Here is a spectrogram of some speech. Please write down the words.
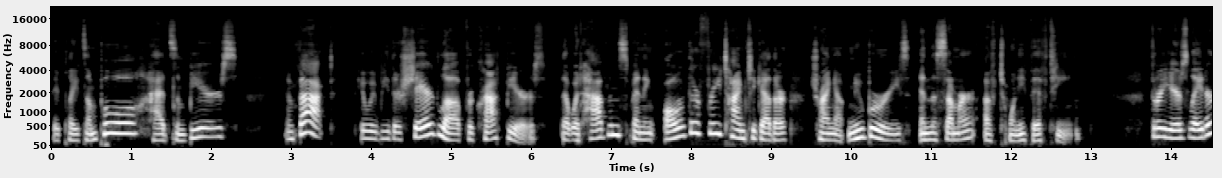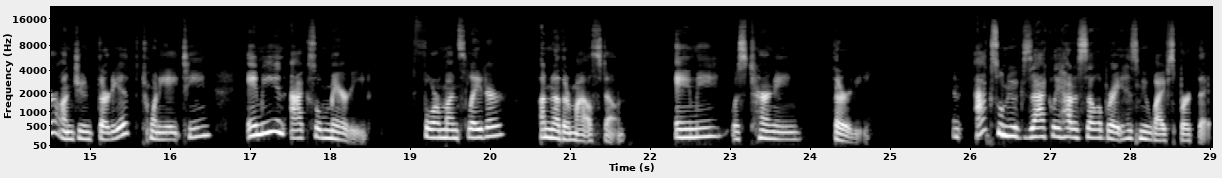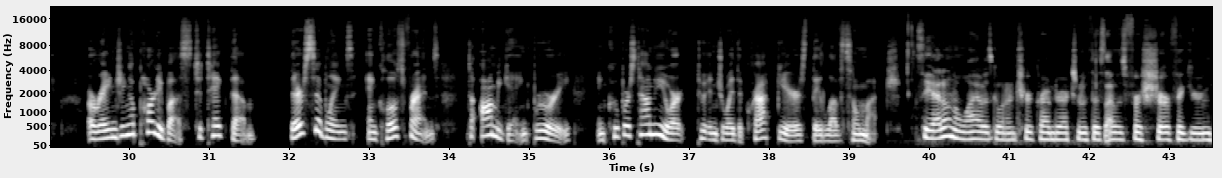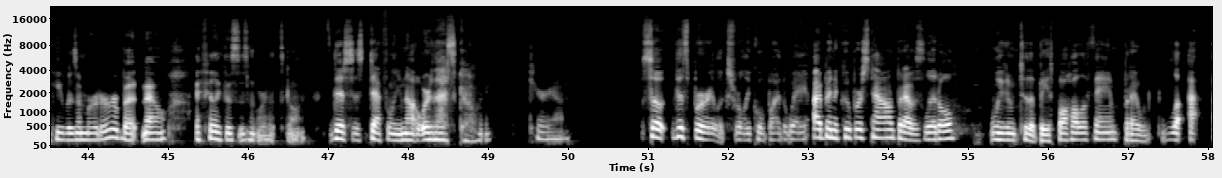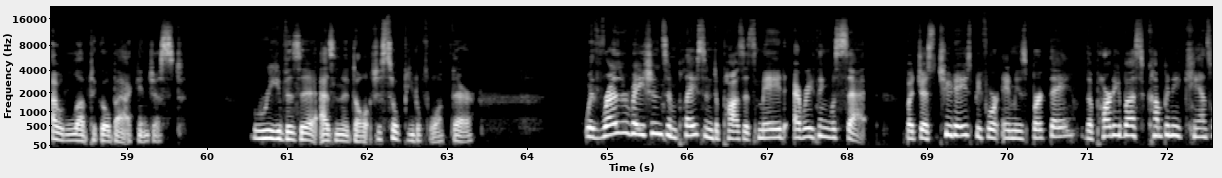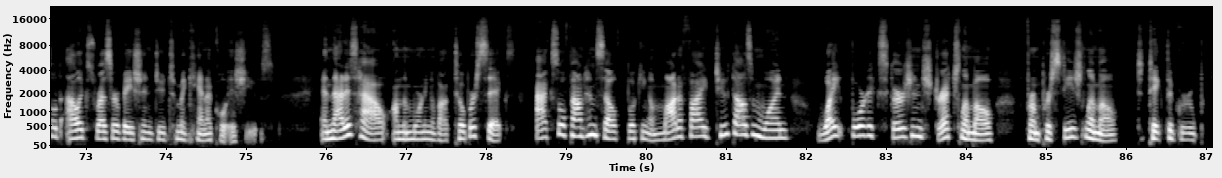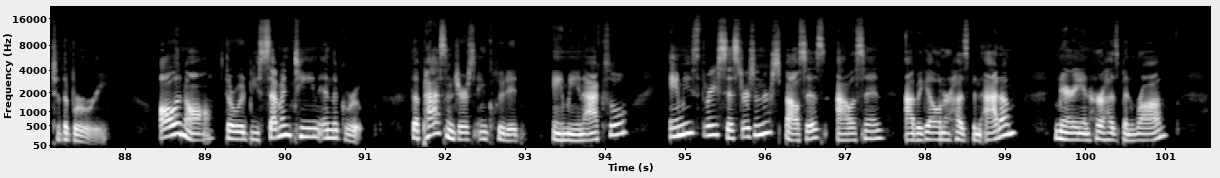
They played some pool, had some beers. In fact, it would be their shared love for craft beers that would have them spending all of their free time together trying out new breweries in the summer of 2015. Three years later, on June 30th, 2018, Amy and Axel married. Four months later, another milestone. Amy was turning 30 and Axel knew exactly how to celebrate his new wife's birthday, arranging a party bus to take them, their siblings, and close friends to Ommegang Brewery in Cooperstown, New York to enjoy the craft beers they love so much. See, I don't know why I was going in true crime direction with this. I was for sure figuring he was a murderer, but now I feel like this isn't where that's going. This is definitely not where that's going. Carry on. So this brewery looks really cool, by the way. I've been to Cooperstown, but I was little. We went to the Baseball Hall of Fame, but I would lo- I would love to go back and just revisit as an adult. Just so beautiful up there. With reservations in place and deposits made, everything was set. But just two days before Amy's birthday, the party bus company canceled Alex's reservation due to mechanical issues. And that is how, on the morning of October 6th, Axel found himself booking a modified 2001 white Ford Excursion stretch limo from Prestige Limo to take the group to the brewery. All in all, there would be 17 in the group. The passengers included Amy and Axel, Amy's three sisters and their spouses, Allison, Abigail and her husband Adam, Mary and her husband Rob,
